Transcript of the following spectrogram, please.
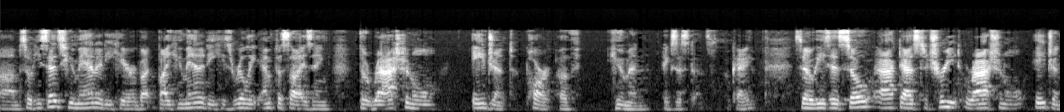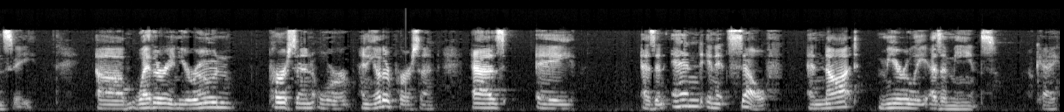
Um, so he says humanity here, but by humanity, he's really emphasizing the rational agent part of human existence, okay? So he says, so act as to treat rational agency, um, whether in your own person or any other person, as a as an end in itself and not merely as a means. Okay.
